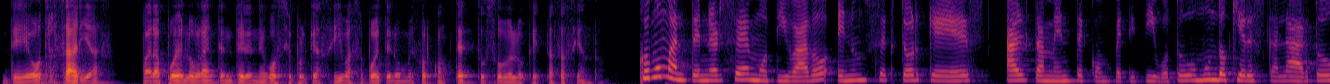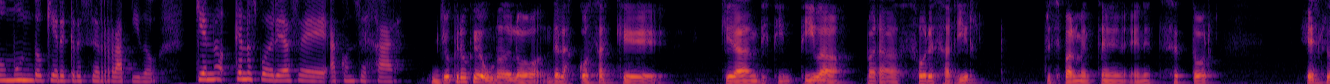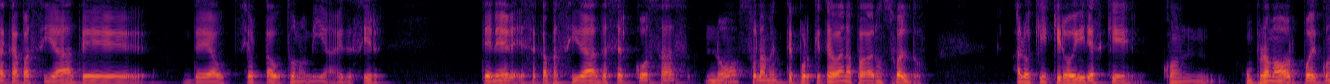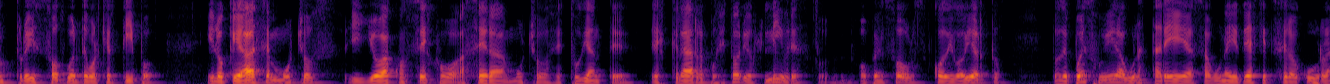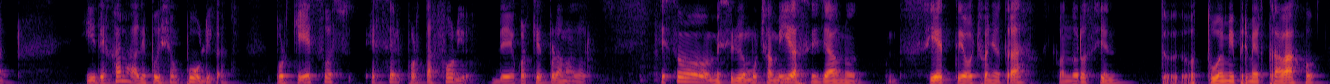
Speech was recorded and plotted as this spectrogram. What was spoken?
de otras áreas para poder lograr entender el negocio, porque así vas a poder tener un mejor contexto sobre lo que estás haciendo. ¿Cómo mantenerse motivado en un sector que es altamente competitivo. Todo mundo quiere escalar, todo mundo quiere crecer rápido. ¿Qué, nos podrías eh, aconsejar? Yo creo que una de, de las cosas que, que eran distintivas para sobresalir, principalmente en, este sector, es la capacidad de, cierta autonomía. Es decir, tener esa capacidad de hacer cosas no solamente porque te van a pagar un sueldo. A lo que quiero oír es que con un programador puede construir software de cualquier tipo y lo que hacen muchos, y yo aconsejo hacer a muchos estudiantes, es crear repositorios libres, open source, código abierto, donde pueden subir algunas tareas, algunas ideas que se le ocurran y dejarlas a disposición pública, porque eso es, es el portafolio de cualquier programador. Eso me sirvió mucho a mí hace ya unos 7, 8 años atrás, cuando recién obtuve mi primer trabajo.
